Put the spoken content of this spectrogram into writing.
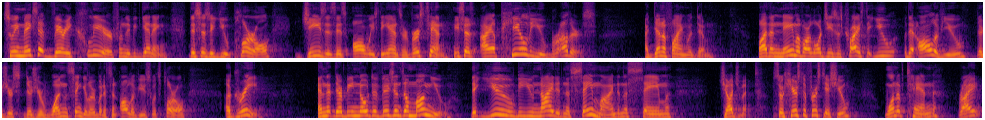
So he makes it very clear from the beginning. This is a you plural. Jesus is always the answer. Verse 10, he says, I appeal to you, brothers identifying with them by the name of our Lord Jesus Christ that you that all of you there's your there's your one singular but it's in all of you so it's plural agree and that there be no divisions among you that you be united in the same mind and the same judgment so here's the first issue one of 10 right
